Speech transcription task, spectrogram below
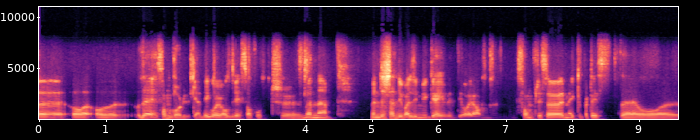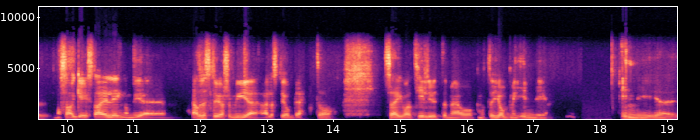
Uh, og, og, det, sånn går det jo ikke. Det går jo aldri så fort. Uh, men, uh, men det skjedde jo veldig mye gøy de årene som frisør, makeupartist og masse gøy styling. og mye Jeg hadde lyst til å gjøre så mye. Jeg hadde lyst til å jobbe bredt. Og, så jeg var tidlig ute med å måte, jobbe meg inn i inn i eh,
